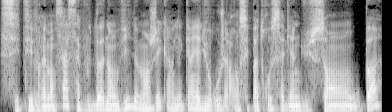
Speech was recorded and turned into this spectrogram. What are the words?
C'était vraiment ça. Ça vous donne envie de manger quand il y y a du rouge. Alors, on ne sait pas trop si ça vient du sang ou pas,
